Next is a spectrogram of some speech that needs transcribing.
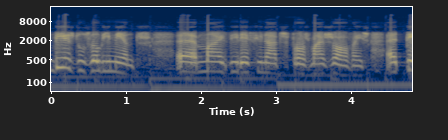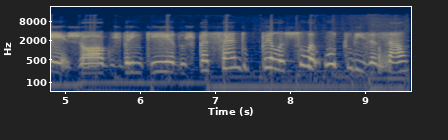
desde os alimentos uh, mais direcionados para os mais jovens até jogos, brinquedos, passando pela sua utilização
